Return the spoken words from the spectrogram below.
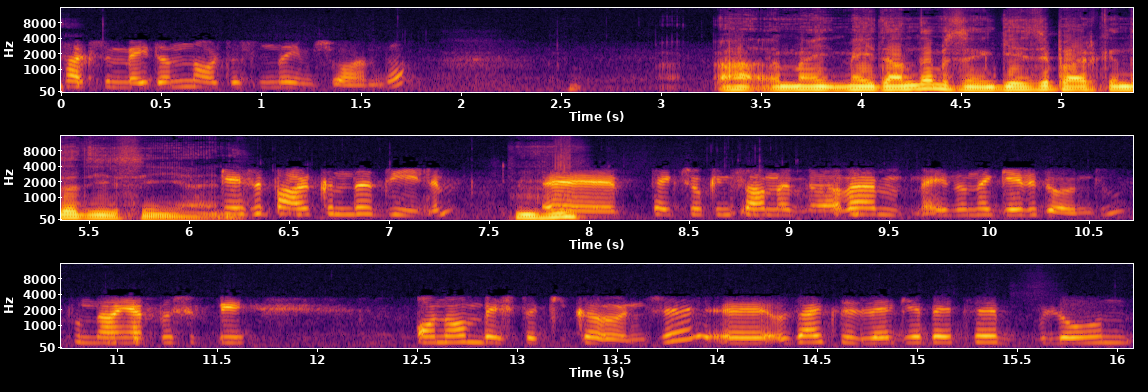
Taksim Meydanı'nın ortasındayım şu anda. Meydanda mısın? Gezi Parkı'nda değilsin yani. Gezi Parkı'nda değilim. Hı hı. Ee, pek çok insanla beraber meydana geri döndüm. Bundan yaklaşık bir 10-15 dakika önce e, özellikle LGBT bloğun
